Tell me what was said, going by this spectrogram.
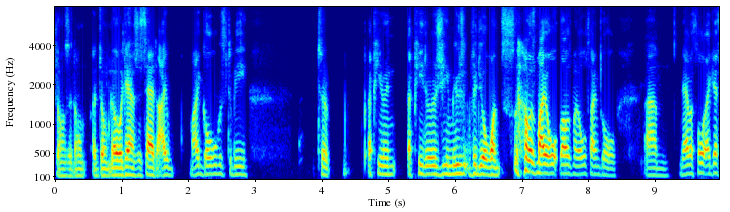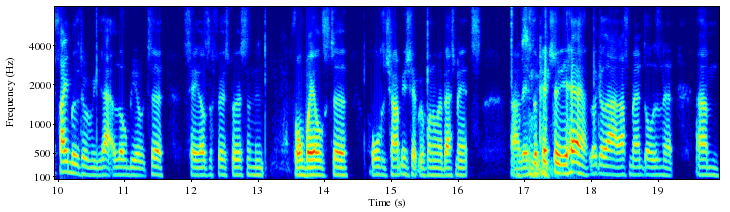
Johners, I don't I don't know. Again, as I said, I my goal was to be to appear in a Peter Regime music video once. that was my old, that was my all time goal. Um, never thought I guess Simon would really let alone be able to say that was the first person from Wales to hold a championship with one of my best mates. Uh, there's the picture. Yeah, look at that. That's mental, isn't it? Um,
